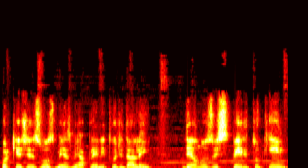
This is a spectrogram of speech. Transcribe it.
porque Jesus mesmo é a plenitude da lei. Deu-nos o Espírito que,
